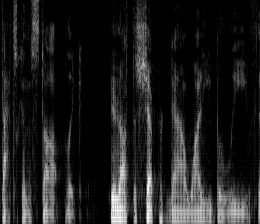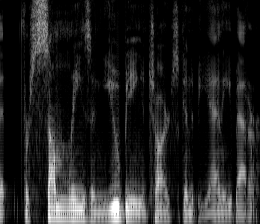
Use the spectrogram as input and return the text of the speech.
that's going to stop? Like, you're not the shepherd now. Why do you believe that for some reason you being in charge is going to be any better?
